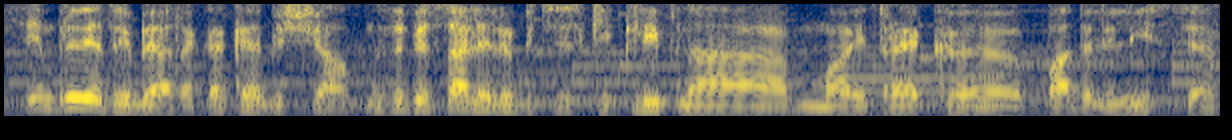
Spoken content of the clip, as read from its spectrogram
Всем привет, ребята! Как и обещал, мы записали любительский клип на мой трек э, «Падали листья».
